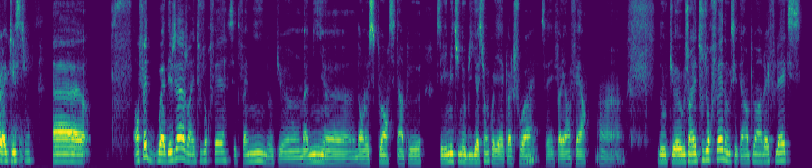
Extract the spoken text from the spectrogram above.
la question. Euh, en fait, déjà, j'en ai toujours fait, cette famille. Donc, euh, on m'a mis euh, dans le sport. C'était un peu, c'est limite une obligation, quoi. Il n'y avait pas le choix. Il fallait en faire. donc, j'en ai toujours fait. Donc, c'était un peu un réflexe.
